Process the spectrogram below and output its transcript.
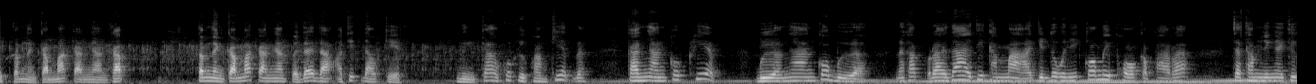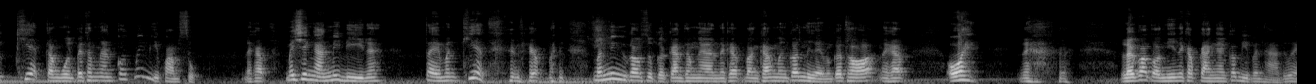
10ตำแหน่งกรรมะการงานครับตำแหน่งกรรมะการงานเปิดได้ดาวอาทิตย์ดาวเกต19 ก็คือความเครียดนะการงานก็เครียด เบื่องานก็เบื่อนะครับรายได้ที่ทำมาหากินทุกวันนี้ก็ไม่พอกับภาระ จะทำยังไงคือเครียดกังวลไปทำงานก็ไม่มีความสุขนะครับไม่ใช่งานไม่ดีนะแต่มันเครียดนะครับมันไม่มีความสุขกับการทำงานนะครับ บางครั้งมันก็เหนื่อยมันก็ท้อนะครับ โอ้ยนะครับ แล้วก็ตอนนี้นะครับการงานก็มีปัญหาด้วย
